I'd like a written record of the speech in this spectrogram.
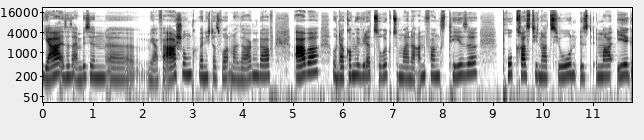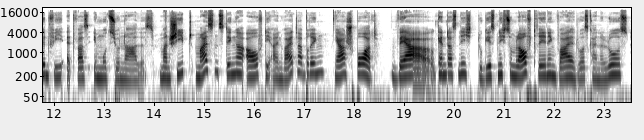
Ja, es ist ein bisschen äh, ja, Verarschung, wenn ich das Wort mal sagen darf. Aber, und da kommen wir wieder zurück zu meiner Anfangsthese, Prokrastination ist immer irgendwie etwas Emotionales. Man schiebt meistens Dinge auf, die einen weiterbringen. Ja, Sport. Wer kennt das nicht? Du gehst nicht zum Lauftraining, weil du hast keine Lust,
